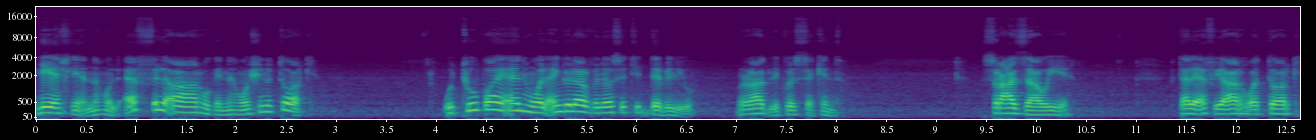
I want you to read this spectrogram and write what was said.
ليش؟ لأنه ال F في ال r وقلنا هو شنو ال torque؟ وال2 pi n هو ال angular velocity w. ب rad لكل second. السرعة الزاوية. بالتالي F r هو ال torque.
